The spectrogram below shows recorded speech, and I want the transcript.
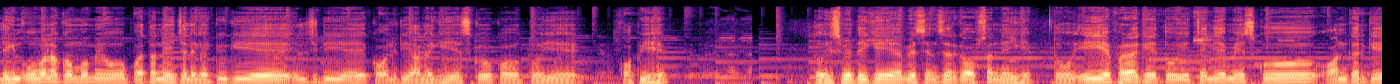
लेकिन वो वाला कॉम्बो में वो पता नहीं चलेगा, क्योंकि ये एलसीडी है क्वालिटी अलग ही है इसको तो ये कॉपी है। तो इसमें देखिए यहाँ पे सेंसर का ऑप्शन नहीं है। तो यही है फ़र्क है तो ये चलिए मैं इसको ऑन करके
